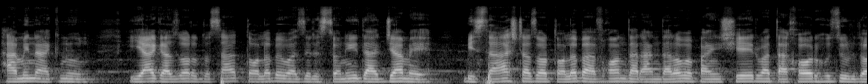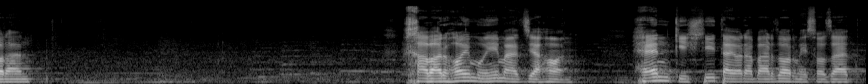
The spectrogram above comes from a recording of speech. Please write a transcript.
همین اکنون 1200 طالب وزیرستانی در جمع 28000 طالب افغان در اندراب پنجشیر و تخار حضور دارند. خبرهای مهم از جهان هند کشتی تیاره بردار می سازد.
